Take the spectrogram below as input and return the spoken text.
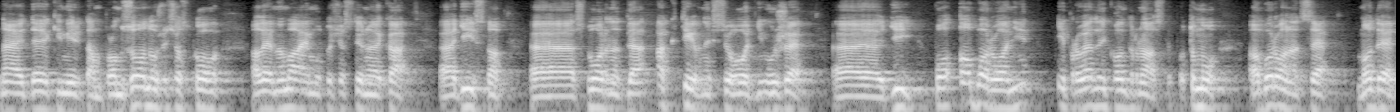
навіть в деякій мірі там промзону вже частково. Але ми маємо ту частину, яка е, дійсно е, створена для активних сьогодні уже е, дій по обороні і проведення контрнаступу. Тому оборона це модель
